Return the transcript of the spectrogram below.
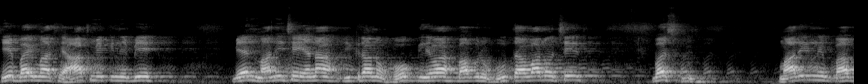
જે ભાઈ માથે હાથ મૂકીને બે બેન માની છે, એના દીકરાનો ભોગ લેવા બાબરો ભૂત આવવાનો છે. બસ, મારીને બાબ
